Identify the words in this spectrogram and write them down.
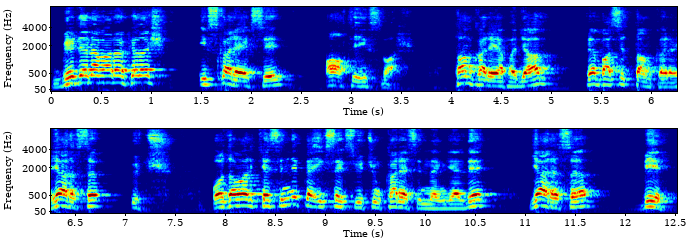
Bir de ne var arkadaş? X kare eksi 6x var. Tam kare yapacağım ve basit tam kare. Yarısı 3. O zaman kesinlikle x eksi 3'ün karesinden geldi. Yarısı 1.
